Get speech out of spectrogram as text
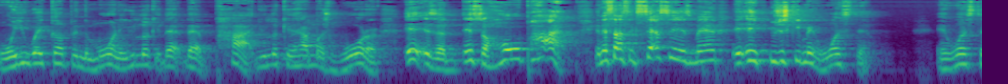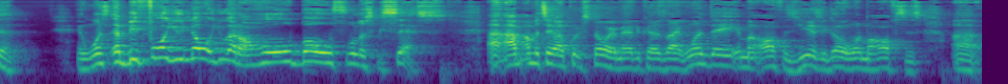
But when you wake up in the morning, you look at that that pot. You look at how much water it is. A it's a whole pot, and that's how success is, man. It- it- you just keep making one step, and one step, and once, and before you know it, you got a whole bowl full of success. I, I'm, I'm gonna tell you a quick story, man, because like one day in my office years ago, one of my offices, uh,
